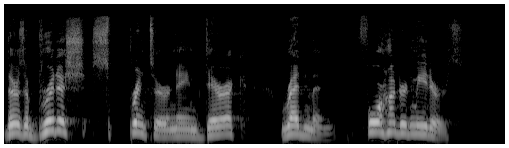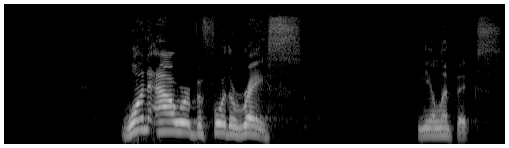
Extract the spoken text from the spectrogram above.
There's a British sprinter named Derek Redmond, 400 meters. One hour before the race in the Olympics,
